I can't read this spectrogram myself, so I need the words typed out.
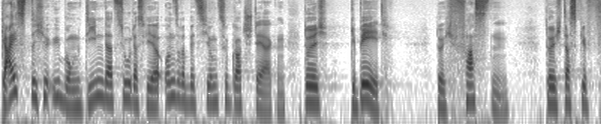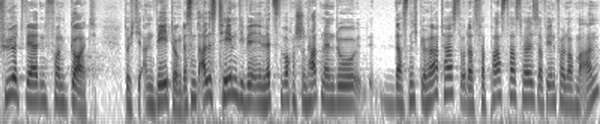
Geistliche Übungen dienen dazu, dass wir unsere Beziehung zu Gott stärken. Durch Gebet, durch Fasten, durch das Geführtwerden von Gott, durch die Anbetung. Das sind alles Themen, die wir in den letzten Wochen schon hatten. Wenn du das nicht gehört hast oder es verpasst hast, hör es auf jeden Fall nochmal an.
